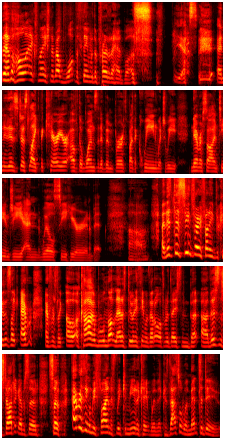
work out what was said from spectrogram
they have a whole explanation about what the thing with the predator head was. yes. And it is just like the carrier of the ones that have been birthed by the queen, which we never saw in TNG and we'll see here in a bit. Uh, and this, this scene's very funny because it's like every, everyone's like, "Oh, Akaga will not let us do anything without authorization." But uh, this is a Star Trek episode, so everything will be fine if we communicate with it because that's what we're meant to do.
